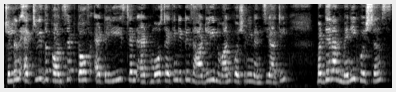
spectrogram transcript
Children, actually the concept of at least and at most, I think it is hardly in one question in NCERT. But there are many questions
